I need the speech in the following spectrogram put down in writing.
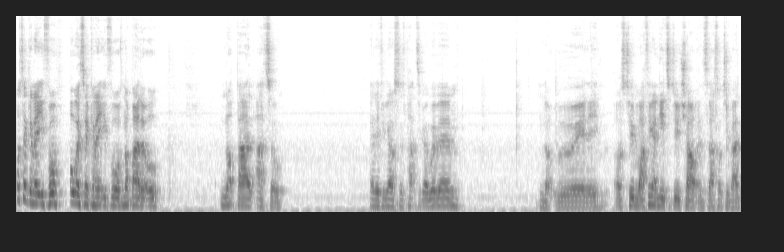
I'll take an 84. Always take an 84. It's Not bad at all. Not bad at all. Anything else in this pack to go with him? Not really. I was too. much. I think I need to do Charlton, so that's not too bad.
